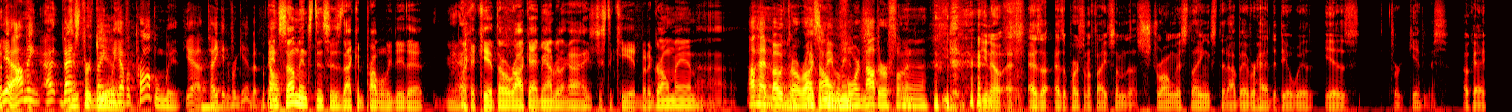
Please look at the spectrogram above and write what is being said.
Yeah, I mean uh, that's And the thing we have a problem with. Yeah, take it and forgive it Because In some instances, I could probably do that. You know, like a kid throw a rock at me, I'd be like, ah, he's just a kid. But a grown man, uh, I've had both throw rocks at me on me. before. Neither are fun. you know, as a as a person of faith, some of the strongest things that I've ever had to deal with is forgiveness. Okay,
